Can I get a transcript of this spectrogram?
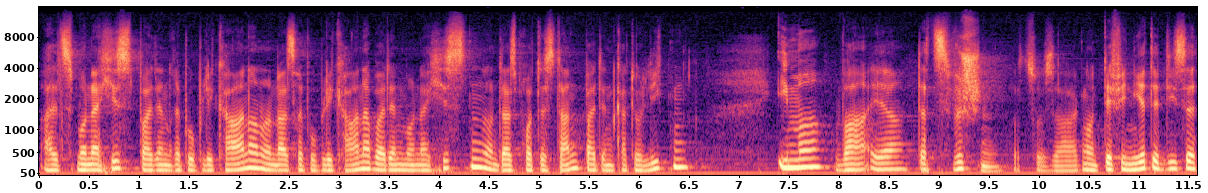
als Monarchist bei den Republikanern und als Republikaner bei den Monarchisten und als Protestant bei den Katholiken Immer war er dazwischen sozusagen und definierte diese,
